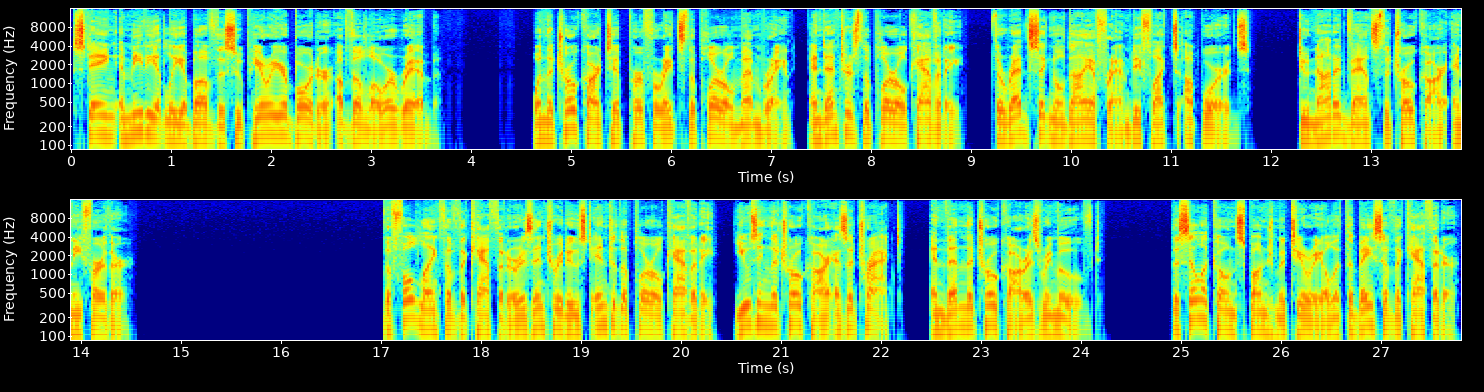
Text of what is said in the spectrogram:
staying immediately above the superior border of the lower rib. When the trocar tip perforates the pleural membrane and enters the pleural cavity, the red signal diaphragm deflects upwards. Do not advance the trocar any further. The full length of the catheter is introduced into the pleural cavity using the trocar as a tract, and then the trocar is removed. The silicone sponge material at the base of the catheter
